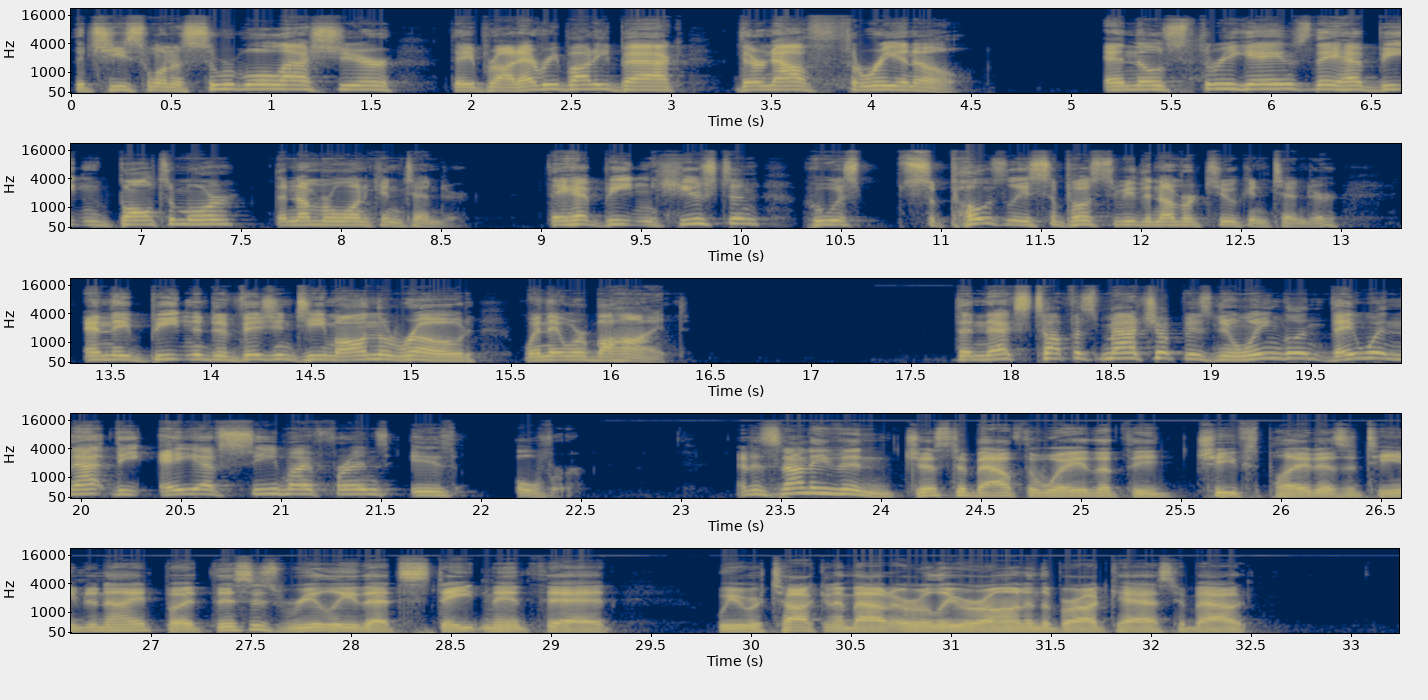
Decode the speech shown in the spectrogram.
The Chiefs won a Super Bowl last year. They brought everybody back. They're now 3 and 0. And those 3 games they have beaten Baltimore, the number 1 contender. They have beaten Houston, who was supposedly supposed to be the number 2 contender, and they've beaten a division team on the road when they were behind. The next toughest matchup is New England. They win that. The AFC, my friends, is over. And it's not even just about the way that the Chiefs played as a team tonight, but this is really that statement that we were talking about earlier on in the broadcast about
